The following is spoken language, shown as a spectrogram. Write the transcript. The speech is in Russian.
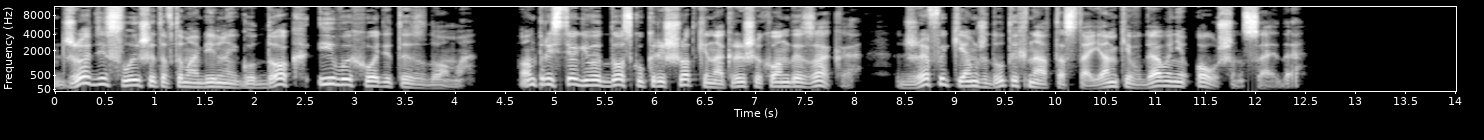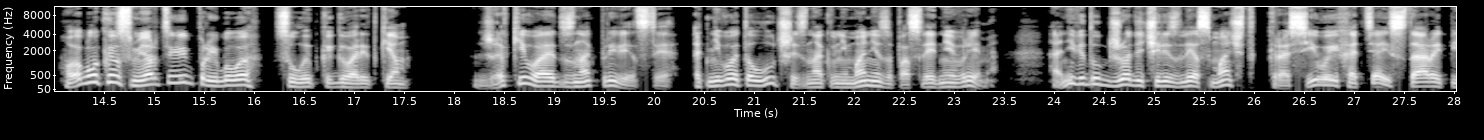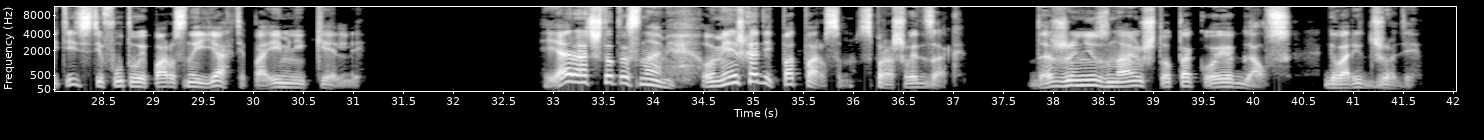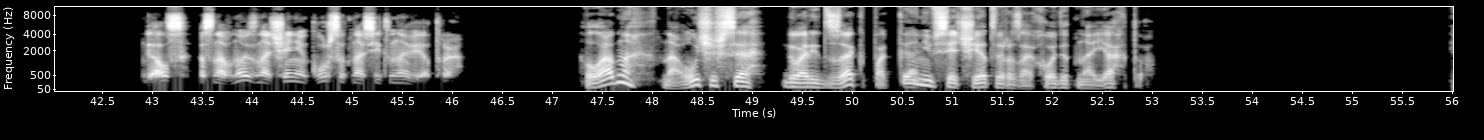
Джоди слышит автомобильный гудок и выходит из дома. Он пристегивает доску к решетке на крыше Хонды Зака. Джефф и Кем ждут их на автостоянке в гавани Оушенсайда. «Облако смерти прибыло», — с улыбкой говорит Кем. Джефф кивает в знак приветствия. От него это лучший знак внимания за последнее время. Они ведут Джоди через лес мачт красивой, хотя и старой 50-футовой парусной яхте по имени Келли. «Я рад, что ты с нами. Умеешь ходить под парусом?» — спрашивает Зак. «Даже не знаю, что такое галс», — говорит Джоди. Галс — основное значение курс относительно ветра. «Ладно, научишься», — говорит Зак, пока они все четверо заходят на яхту.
